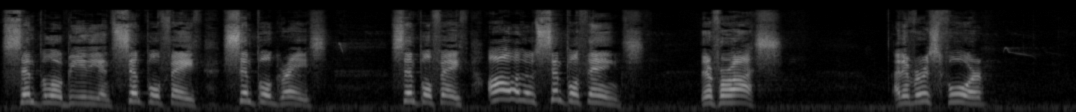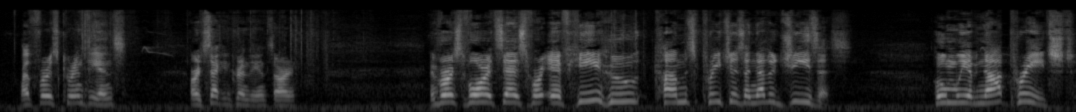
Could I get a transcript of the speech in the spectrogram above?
Simple obedience, simple faith, simple grace, simple faith. All of those simple things, they're for us. And in verse 4 of 1 Corinthians, or 2 Corinthians, sorry. In verse 4, it says, For if he who comes preaches another Jesus, whom we have not preached,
